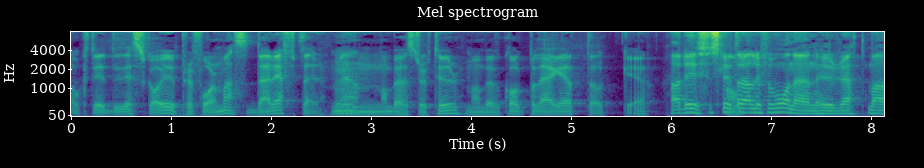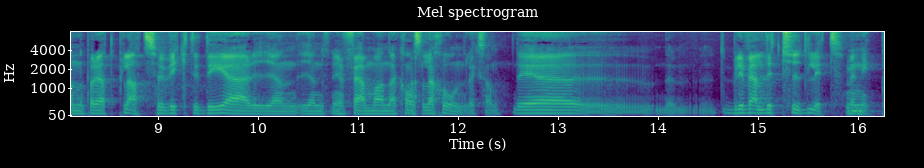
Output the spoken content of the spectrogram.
Och det, det ska ju performas därefter. Mm. Men man behöver struktur, man behöver koll på läget. Och, eh, Ja, det slutar aldrig förvåna en hur rätt man på rätt plats, hur viktigt det är i en, i en, i en femmanna konstellation. Liksom. Det, det blir väldigt tydligt med NIP.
